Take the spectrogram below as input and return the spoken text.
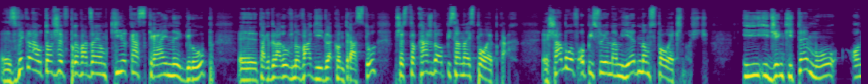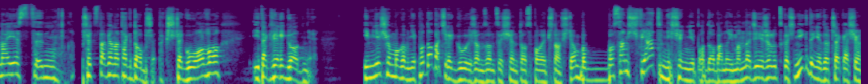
E, zwykle autorzy wprowadzają kilka skrajnych grup, e, tak dla równowagi i dla kontrastu, przez co każda opisana jest po łebkach. E, Szabłow opisuje nam jedną społeczność. I, I dzięki temu ona jest mm, przedstawiona tak dobrze, tak szczegółowo i tak wiarygodnie. I mnie się mogą nie podobać reguły rządzące się tą społecznością, bo, bo sam świat mnie się nie podoba, no i mam nadzieję, że ludzkość nigdy nie doczeka się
